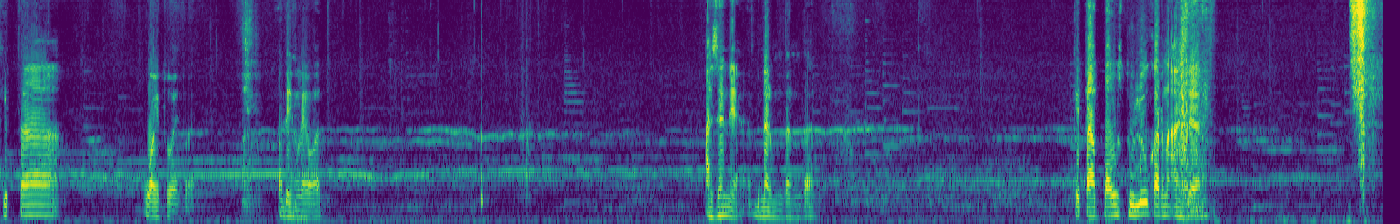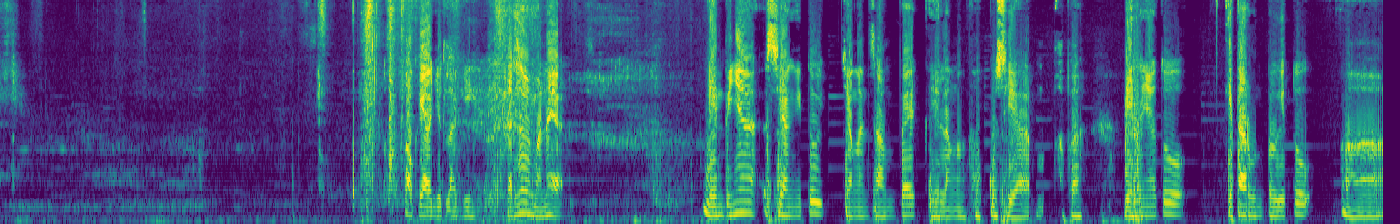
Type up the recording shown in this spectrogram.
kita wait wait wait. Ada yang lewat. Azan ya? Bentar bentar bentar. Kita pause dulu karena ada. Oke lanjut lagi. Tadi sampai mana ya? Intinya siang itu jangan sampai kehilangan fokus ya. Apa biasanya tuh kita runtuh itu uh,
